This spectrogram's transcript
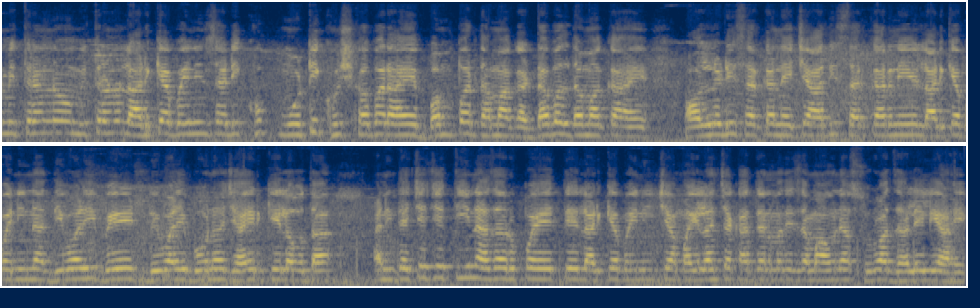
मित्रांनो मित्रांनो लाडक्या बहिणींसाठी खूप मोठी खुशखबर आहे. बंपर धमाका डबल धमाका आहे. ऑलरेडी सरकारने याच्या आधी सरकारने लाडक्या बहिणींना दिवाळी भेट दिवाळी बोनस जाहीर केला होता. आणि त्याचे जे तीन हजार रुपये ते लाडक्या बहिणीच्या महिलांच्या खात्यांमध्ये जमा होण्यास सुरुवात झालेली आहे.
